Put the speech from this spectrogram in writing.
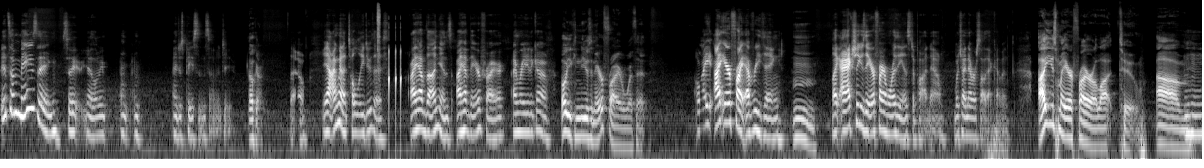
It's amazing. So yeah, let me. I'm, I'm I just pasted and sent it to you. Okay. So yeah, I'm gonna totally do this. I have the onions. I have the air fryer. I'm ready to go. Oh, you can use an air fryer with it. Oh, I, I air fry everything. Mm. Like I actually use the air fryer more than the Instapot now, which I never saw that coming. I use my air fryer a lot too. Um, Mm-hmm.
